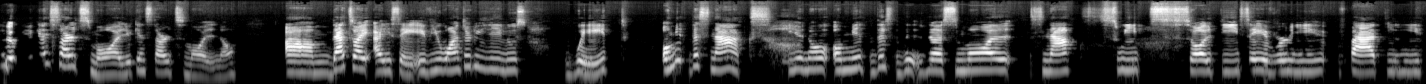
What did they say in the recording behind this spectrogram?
look, you can start small. You can start small, no? Um, that's why I say, if you want to really lose weight, omit the snacks. You know, omit this the, the small snacks, sweet, salty, savory, fatty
